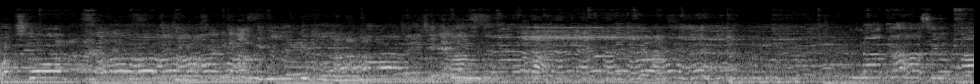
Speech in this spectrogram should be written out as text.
What's going on? Nakasilpa.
